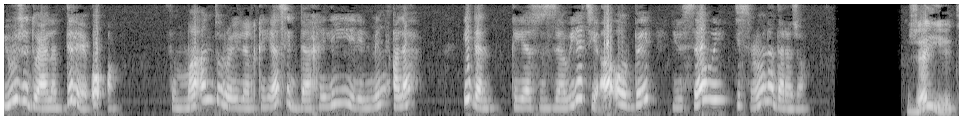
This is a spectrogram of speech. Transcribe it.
يوجد على الضلع OA ثم أنظر إلى القياس الداخلي للمنقلة. إذا قياس الزاوية A أو B يساوي 90 درجة. جيد.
